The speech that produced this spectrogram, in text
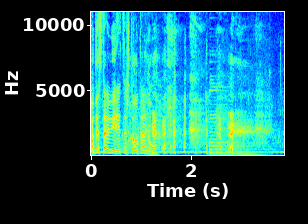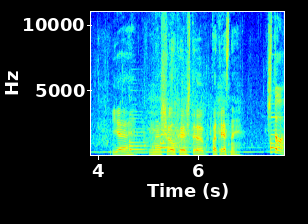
Удостовериться, что утонул. Я нашел кое-что потрясное. Что?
